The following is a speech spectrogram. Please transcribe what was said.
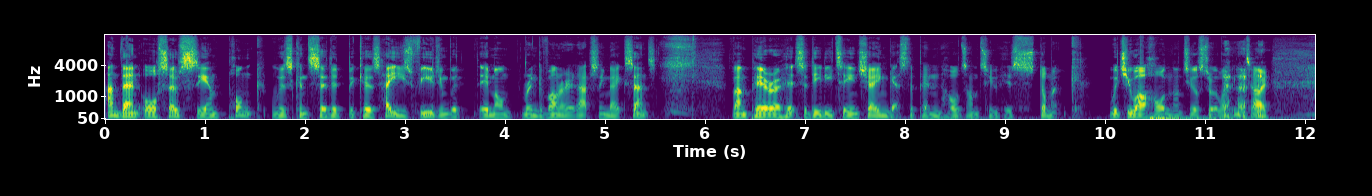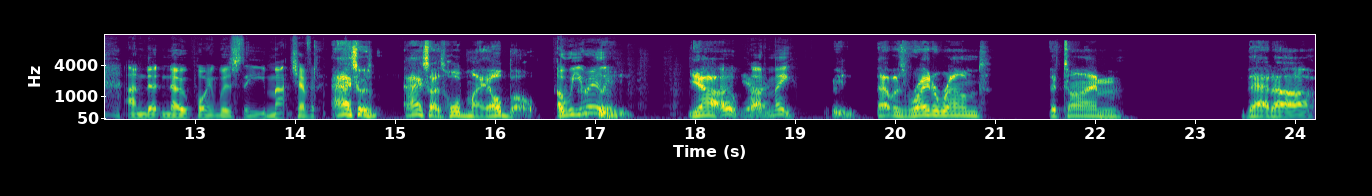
and then also CM Punk was considered because, hey, he's feuding with him on Ring of Honor. It actually makes sense. Vampiro hits a DDT and Shane gets the pin and holds onto his stomach, which you are holding onto your an entire. And at no point was the match ever. Actually, I was, actually, I was holding my elbow. Oh, were you really? Yeah. Oh, yeah. pardon me. That was right around the time that uh,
